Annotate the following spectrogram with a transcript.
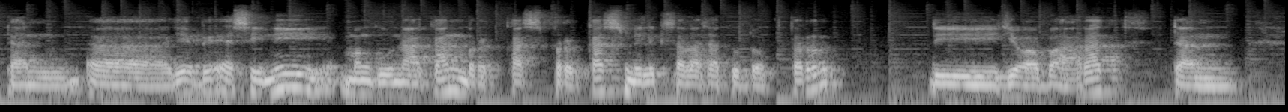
dan YBS ini menggunakan berkas-berkas milik salah satu dokter di Jawa Barat dan Eh,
